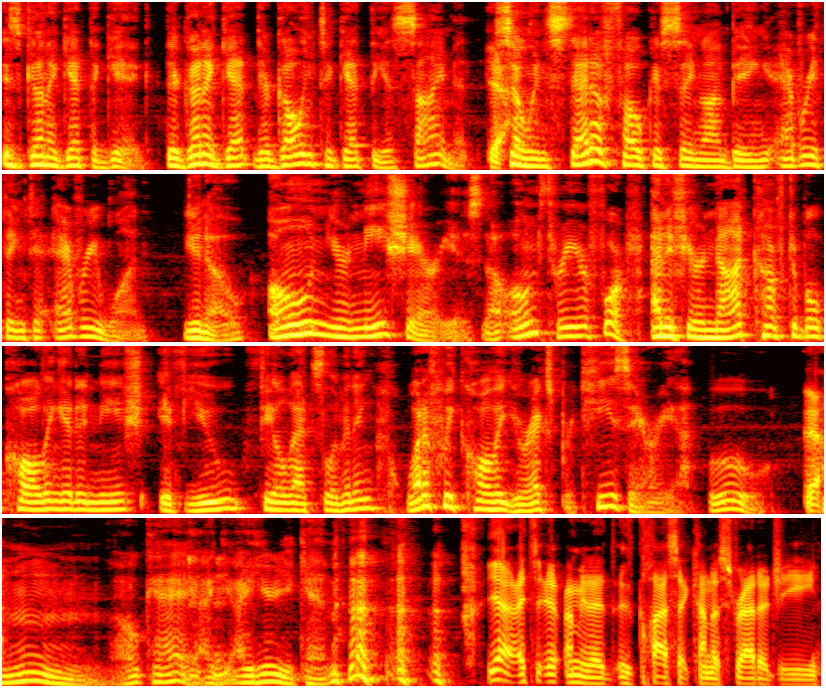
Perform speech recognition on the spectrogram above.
is going to get the gig. They're going to get, they're going to get the assignment. Yeah. So instead of focusing on being everything to everyone, you know, own your niche areas. Now own three or four. And if you're not comfortable calling it a niche, if you feel that's limiting, what if we call it your expertise area? Ooh. Yeah. Mm, okay. Mm-hmm. I, I, hear you, Ken. yeah. It's, it, I mean, a, a, classic kind of strategy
